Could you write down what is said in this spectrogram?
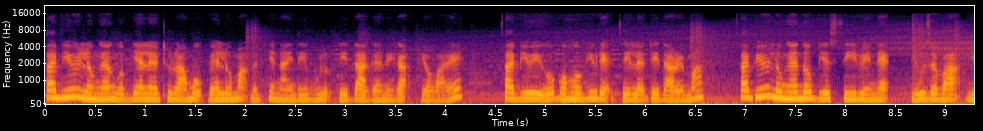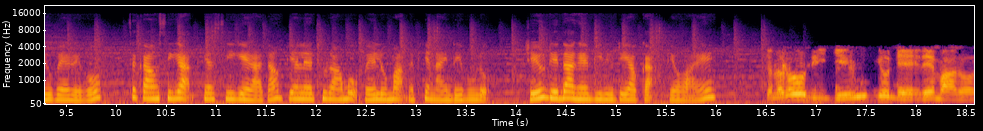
စိုက်ပျိုးရေးလုပ်ငန်းကိုပြန်လည်ထူထောင်မှုဘယ်လိုမှမဖြစ်နိုင်သေးဘူးလို့ဒေသခံတွေကပြောပါရယ်။စိုက်ပျိုးရေးကိုဗဟိုပြုတဲ့ဈေးလက်ဒေသတွေမှာစိုက်ပျိုးရေးလုပ်ငန်းသုံးပစ္စည်းတွေနဲ့မျိုးစဘာမျိုးပဲတွေကိုစစ်ကောင်စီကဖျက်ဆီးခဲ့တာကြောင့်ပြန်လည်ထူထောင်မှုဘယ်လိုမှမဖြစ်နိုင်သေးဘူးလို့ဂျေယူဒေသခံပြည်သူတယောက်ကပြောပါရယ်။ ကျွန်တော်တို့ဒီရေဦးမြို့နယ်ထဲမှာတော့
